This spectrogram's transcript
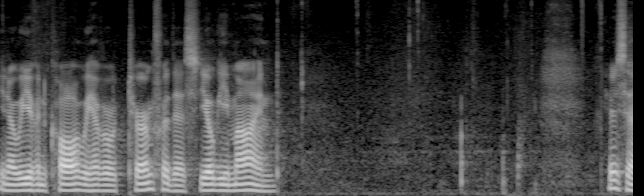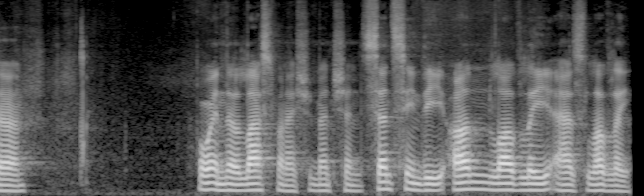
You know, we even call, we have a term for this, yogi mind. Here's a, oh, and the last one I should mention sensing the unlovely as lovely.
